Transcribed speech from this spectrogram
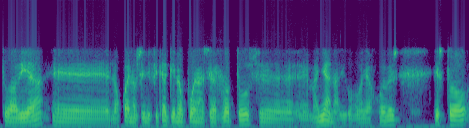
todavía, eh, lo cual no significa que no puedan ser rotos mañana, digo, hoy a jueves. Esto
